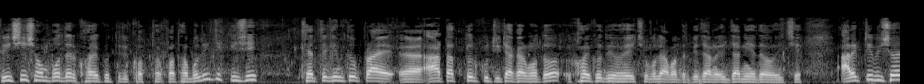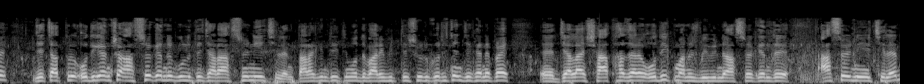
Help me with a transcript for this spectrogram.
কৃষি সম্পদের ক্ষয়ক্ষতির কথা বলি, যে কৃষি ক্ষেত্রে কিন্তু প্রায় আটাত্তর কোটি টাকার মতো ক্ষয়ক্ষতি হয়েছে বলে আমাদেরকে জানা- জানিয়ে দেওয়া হয়েছে। আরেকটি বিষয়, যে চাঁদপুর অধিকাংশ আশ্রয় কেন্দ্রগুলিতে যারা আশ্রয় নিয়েছিলেন, তারা কিন্তু ইতিমধ্যে বাড়ি ফিরতে শুরু করেছেন, যেখানে প্রায় জেলায় সাত হাজারের অধিক মানুষ বিভিন্ন আশ্রয় কেন্দ্রে আশ্রয় নিয়েছিলেন।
